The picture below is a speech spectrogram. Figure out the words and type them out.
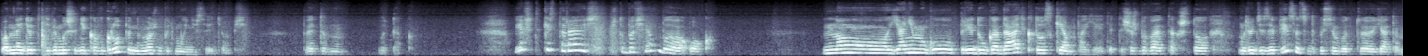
он найдет единомышленников в группе, но, может быть, мы не сойдемся. Поэтому вот так. Я все-таки стараюсь, чтобы всем было ок. Но я не могу предугадать, кто с кем поедет. Еще ж бывает так, что люди записываются, допустим, вот э, я там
